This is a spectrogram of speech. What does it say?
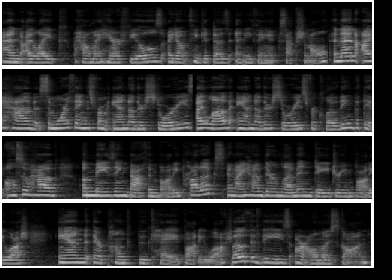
and I like how my hair feels, I don't think it does anything exceptional. And then I have some more things from And Other Stories. I love And Other Stories for clothing, but they also have amazing bath and body products and I have their lemon daydream body wash and their punk bouquet body wash. Both of these are almost gone.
